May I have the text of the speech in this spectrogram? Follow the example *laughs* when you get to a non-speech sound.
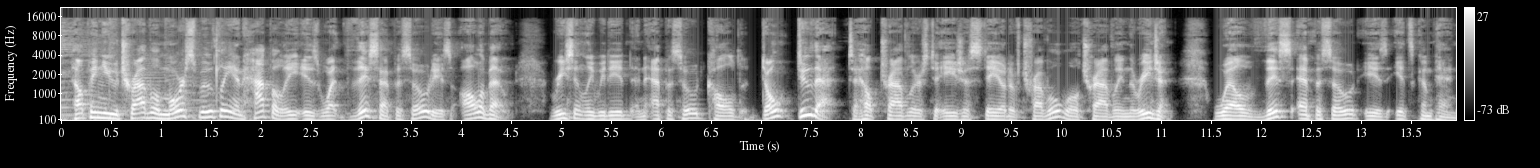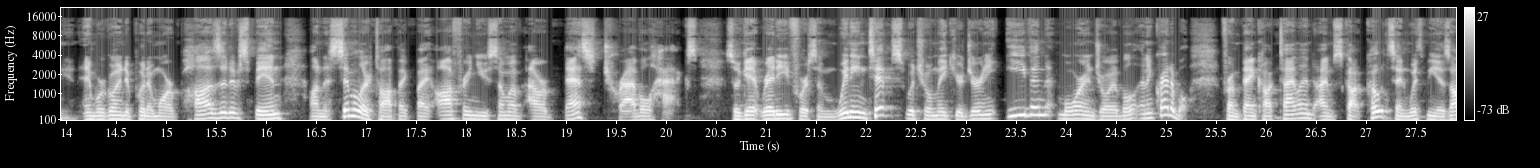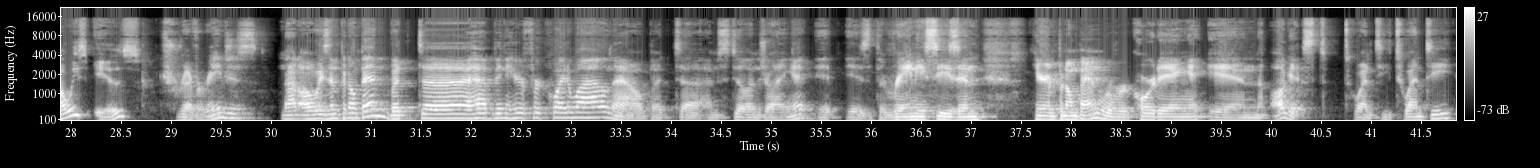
Helping you travel more smoothly and happily is what this episode is all about. Recently, we did an episode called Don't Do That to help travelers to Asia stay out of trouble while traveling the region. Well, this episode is its companion, and we're going to put a more positive spin on a similar topic by offering you some of our best travel hacks. So get ready for some winning tips, which will make your journey even more enjoyable and incredible. From Bangkok, Thailand, I'm Scott Coates, and with me, as always, is Trevor Ranges not always in Phnom Penh, but uh, have been here for quite a while now. But uh, I'm still enjoying it. It is the rainy season here in Phnom Penh. We're recording in August 2020.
